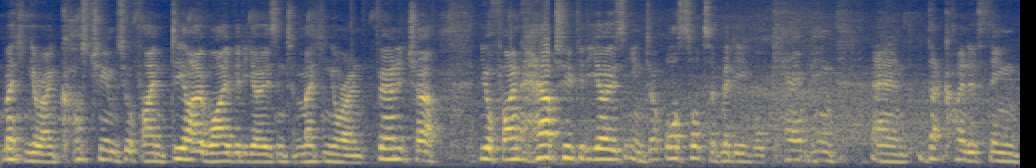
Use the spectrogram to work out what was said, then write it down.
making your own costumes, you'll find DIY videos into making your own furniture, you'll find how-to videos into all sorts of medieval camping and that kind of thing.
